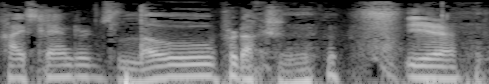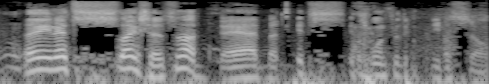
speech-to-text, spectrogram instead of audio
High standards, low production. yeah, I mean it's like I said, it's not bad, but it's it's one for the complete soul.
